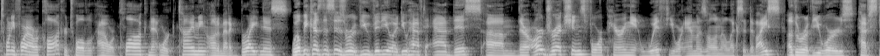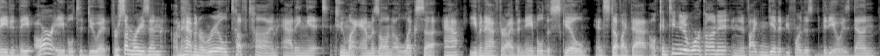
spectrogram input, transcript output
24 uh, hour clock or 12 hour clock, network timing, automatic brightness. Well, because this is a review video, I do have to add this. Um, there are directions for pairing it with your Amazon Alexa device. Other reviewers have stated they are able to do it. For some reason, I'm having a real tough time adding it to my Amazon Alexa app, even after I've enabled the skill and stuff like that. I'll continue to work on it, and if I can get it before this video is done,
